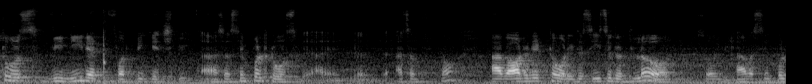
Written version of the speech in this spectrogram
tools we needed for PHP as a simple tools. As of you know, I've already told it is easy to learn. So we have a simple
